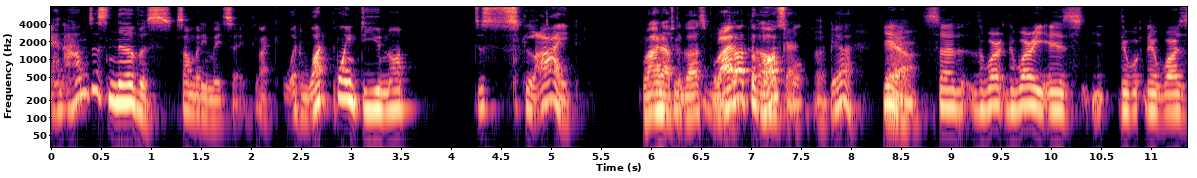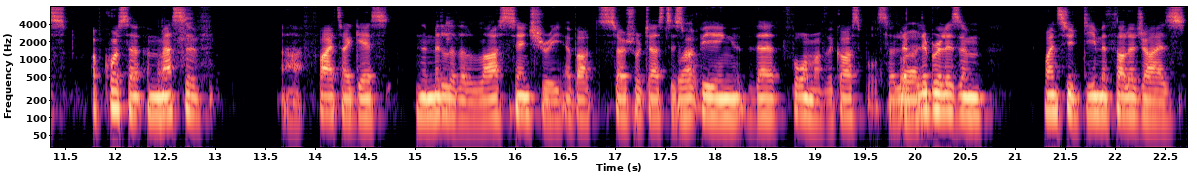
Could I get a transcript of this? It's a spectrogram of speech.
And I'm just nervous, somebody may say. Like, at what point do you not just slide Right out the gospel. right out the Oh, okay. gospel? Okay. Yeah. Yeah. So the the, wor- the worry is there, w- there was, of course, a, a massive uh, fight, I guess, in the middle of the last century about social justice Right. being the form of the gospel. So li- Right. liberalism, once you demythologize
